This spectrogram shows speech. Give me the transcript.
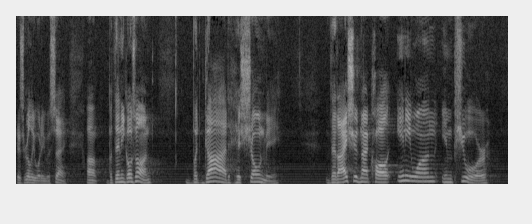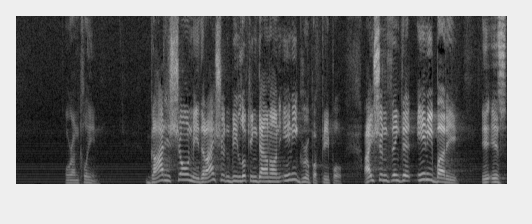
is really what he was saying. Uh, but then he goes on, but God has shown me that I should not call anyone impure or unclean. God has shown me that I shouldn't be looking down on any group of people. I shouldn't think that anybody is,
